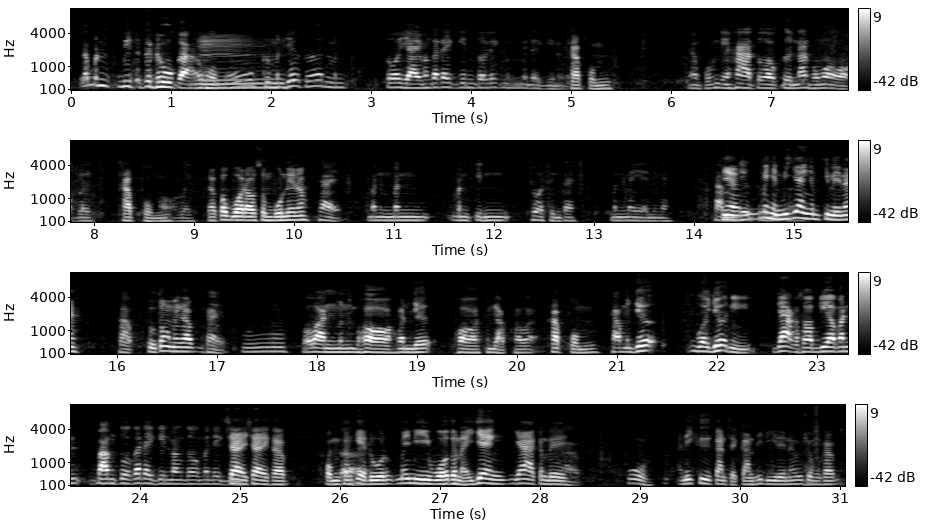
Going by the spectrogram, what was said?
แล้วมันมีแต่กระดูกอะโอ้โหอืม คือมันเยอะเกินมันตัวใหญ่มันก็ได้กินตัวเล็กมันไม่ได้กินครับผมอย่างผมนี่ห้าตัวคืนนั้นผมเอาออกเลยครับผมเอาออกเลย แล้วก็วัวเราสมบูรณ์ด้วยเนาะใช่ มันมันมันกินทั่วถึงกันมันไม่อันนี้ไงถ้าเนี่ยยอะกิไม่เห็นมีแย่งกันกินเลยนะ ครับ ถูกต้องไหมครับใช่อ๋อเพราะวันมันพอมันเยอะพอสำหรับเขาอะครับผม ถ้ามันเยอะบัวเยอะนี่ยากกระสอบเดียวมันบางตัวก็ได้กินบางตัวไม่ได้กิน ใช่ใช่ครับ ผมก็สังเกตดูไม่มีวัวตัวไหนแย่งยากกันเลยครับ โอ้อันนี้คือการจัดการที่ดีเลยนะผู้ชมครับ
